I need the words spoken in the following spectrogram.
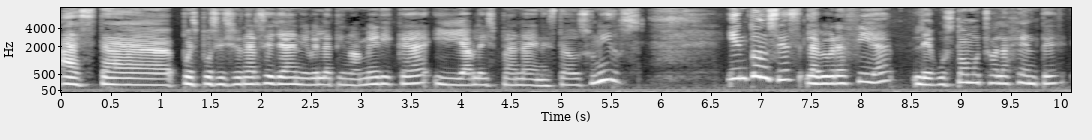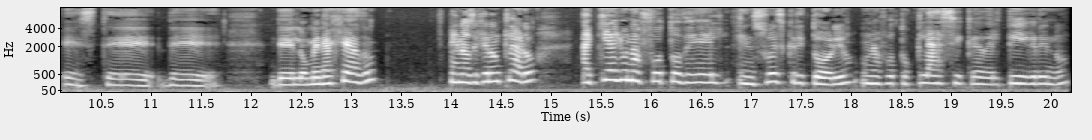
hasta pues posicionarse ya a nivel Latinoamérica y habla hispana en Estados Unidos. Y entonces la biografía le gustó mucho a la gente este, de, del homenajeado y nos dijeron, claro, aquí hay una foto de él en su escritorio, una foto clásica del tigre, ¿no?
